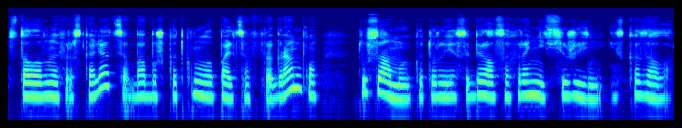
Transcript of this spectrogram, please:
стала вновь раскаляться, бабушка ткнула пальцем в программку, ту самую, которую я собирался хранить всю жизнь, и сказала.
